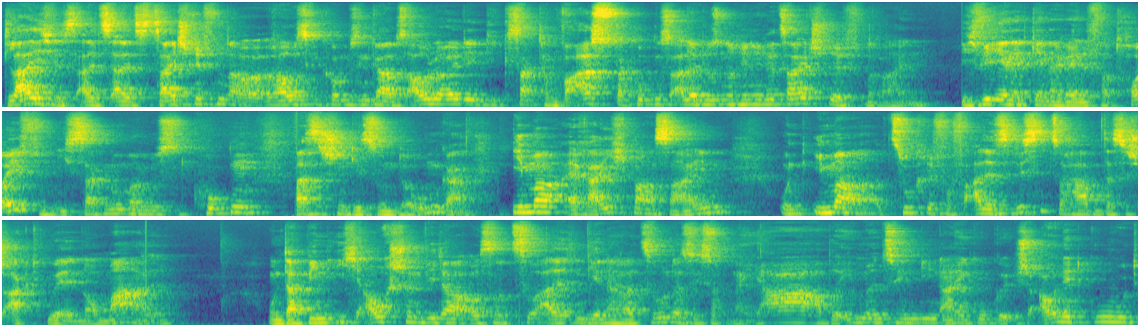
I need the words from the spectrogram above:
Gleiches. Als, als Zeitschriften rausgekommen sind, gab es auch Leute, die gesagt haben, was, da gucken sie alle bloß noch in ihre Zeitschriften rein. Ich will ja nicht generell verteufeln. Ich sage nur, man muss gucken, was ist ein gesunder Umgang. Immer erreichbar sein und immer Zugriff auf alles Wissen zu haben, das ist aktuell normal. Und da bin ich auch schon wieder aus einer zu alten Generation, dass ich sage, naja, aber immer ins Handy reingucken ist auch nicht gut.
